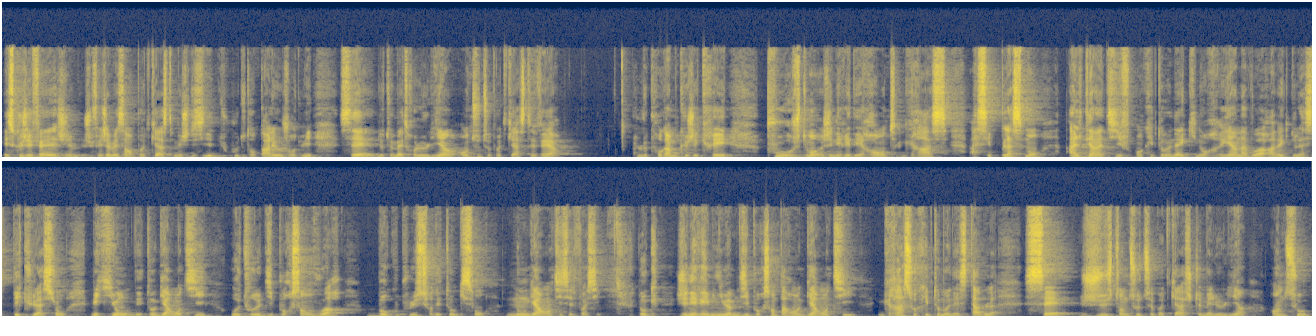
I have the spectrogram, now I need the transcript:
Et ce que j'ai fait, je ne fais jamais ça en podcast, mais j'ai décidé du coup de t'en parler aujourd'hui, c'est de te mettre le lien en dessous de ce podcast vers le programme que j'ai créé pour justement générer des rentes grâce à ces placements alternatifs en crypto-monnaie qui n'ont rien à voir avec de la spéculation, mais qui ont des taux garantis autour de 10%, voire beaucoup plus sur des taux qui sont non garantis cette fois-ci. Donc, générer minimum 10% par an garanti grâce aux crypto-monnaies stables, c'est juste en dessous de ce podcast. Je te mets le lien en dessous.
